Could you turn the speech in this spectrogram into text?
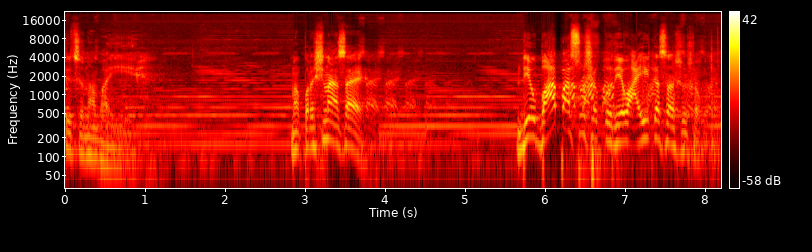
तिचं नाव आई आहे. मग प्रश्न असा आहे देव बाप असू शकतो देव आई कसा असू शकतो?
